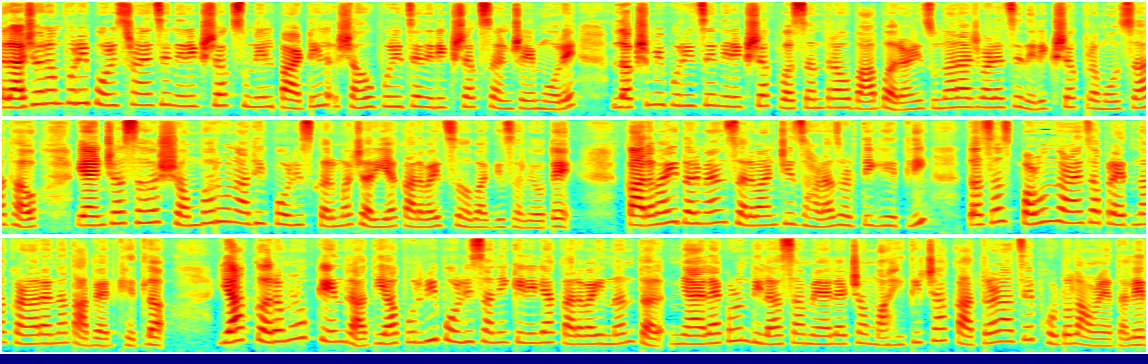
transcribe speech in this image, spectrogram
राजारामपुरी पोलीस ठाण्याचे निरीक्षक सुनील पाटील शाहूपुरीचे निरीक्षक संजय मोरे लक्ष्मीपुरीचे निरीक्षक वसंतराव बाबर आणि जुना राजवाड्याचे निरीक्षक प्रमोद जाधव यांच्यासह शंभरहून अधिक पोलीस कर्मचारी या कारवाईत सहभागी झाले होते. कारवाई दरम्यान सर्वांची झाडाझडती घेतली तसंच पळून जाण्याचा प्रयत्न करणाऱ्यांना ताब्यात घेतलं. या करमणूक केंद्रात यापूर्वी पोलिसांनी केलेल्या कारवाईनंतर न्यायालयाकडून दिलासा मिळाल्याच्या माहितीच्या कात्रणाचे फोटो लावण्यात आलेत.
